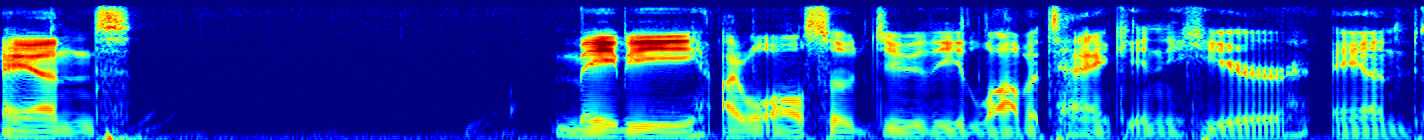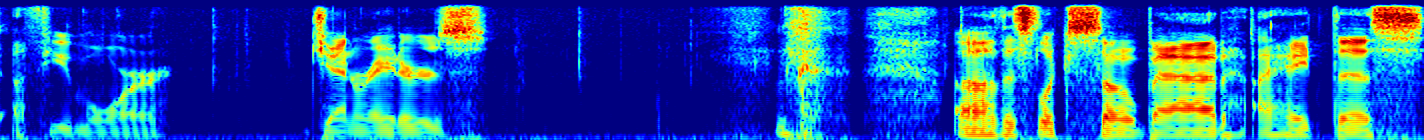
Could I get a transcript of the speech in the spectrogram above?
and maybe I will also do the lava tank in here and a few more generators. oh, this looks so bad. I hate this.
